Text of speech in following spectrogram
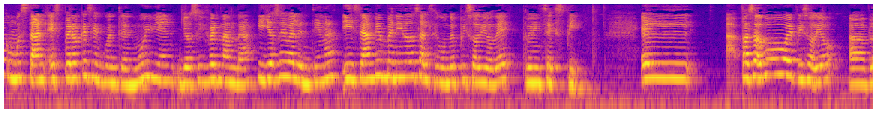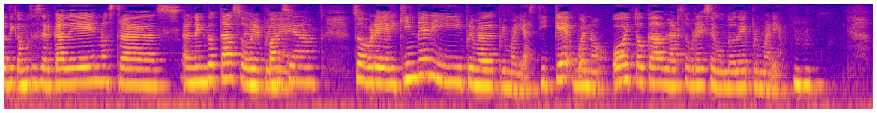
Hola, ¿cómo están? Espero que se encuentren muy bien. Yo soy Fernanda y yo soy Valentina y sean bienvenidos al segundo episodio de Twins XP. El pasado episodio uh, platicamos acerca de nuestras anécdotas sobre infancia, sobre el kinder y primero de primaria. Así que, bueno, hoy toca hablar sobre segundo de primaria.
